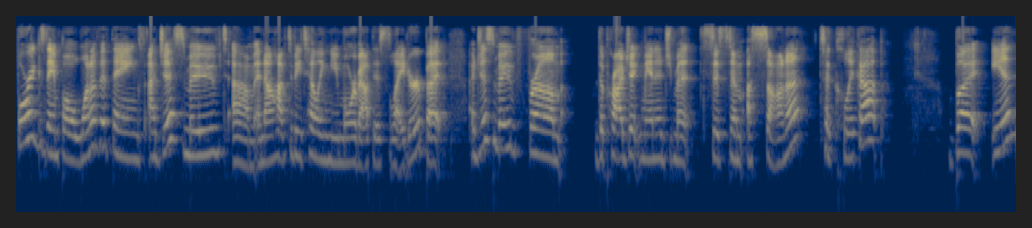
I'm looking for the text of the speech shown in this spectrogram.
for example, one of the things I just moved, um, and I'll have to be telling you more about this later, but I just moved from the project management system Asana to ClickUp. But in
